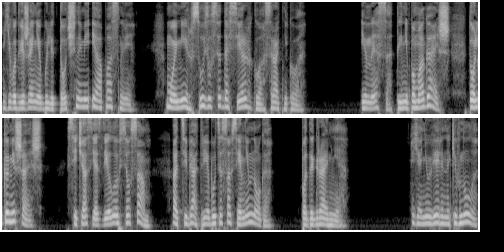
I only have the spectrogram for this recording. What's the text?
Его движения были точными и опасными. Мой мир сузился до серых глаз Ратникова. «Инесса, ты не помогаешь, только мешаешь. Сейчас я сделаю все сам. От тебя требуется совсем немного. Подыграй мне». Я неуверенно кивнула,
